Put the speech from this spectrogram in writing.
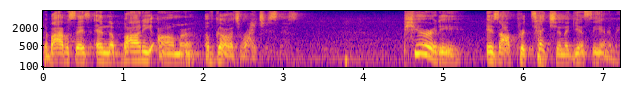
The Bible says, and the body armor of God's righteousness. Purity is our protection against the enemy.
